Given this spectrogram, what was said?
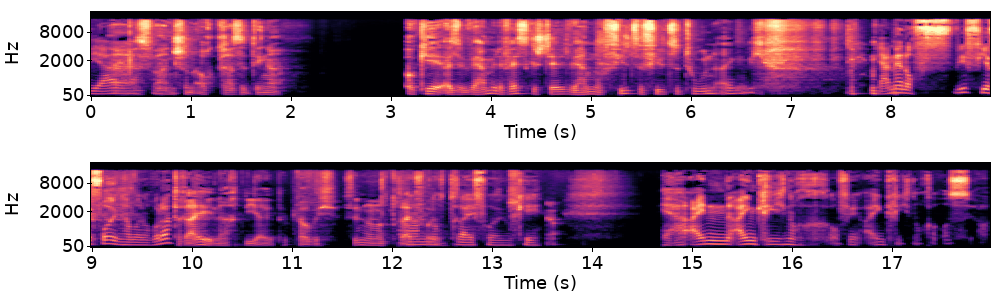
ja, ja. Das waren schon auch krasse Dinger. Okay, also wir haben wieder festgestellt, wir haben noch viel zu viel zu tun eigentlich. Wir haben ja noch wie vier Folgen haben wir noch, oder? Drei nach dir, glaube ich. Sind nur noch drei wir haben Folgen. noch drei Folgen, okay. Ja. Ja, einen, einen kriege ich noch auf, einen kriege ich noch raus. Ja.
